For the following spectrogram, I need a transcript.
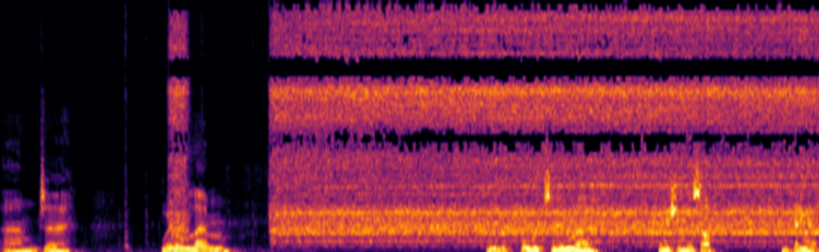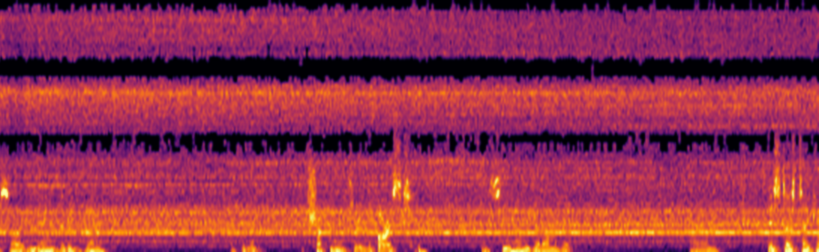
and uh, we'll um, we look forward to uh, finishing this off and getting outside and doing a bit of uh, a bit of trucking through the forest. Let's see how we get on with it. This does take a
